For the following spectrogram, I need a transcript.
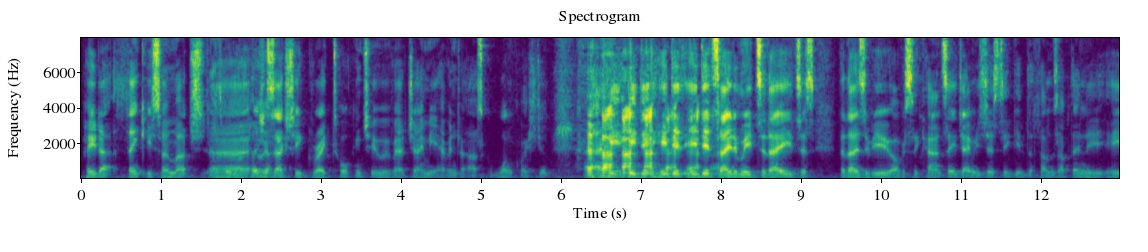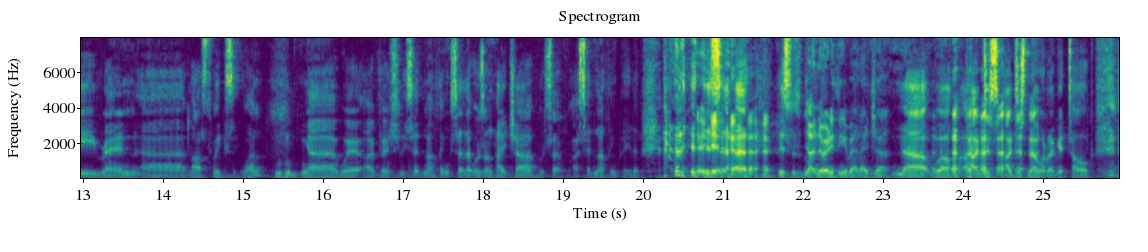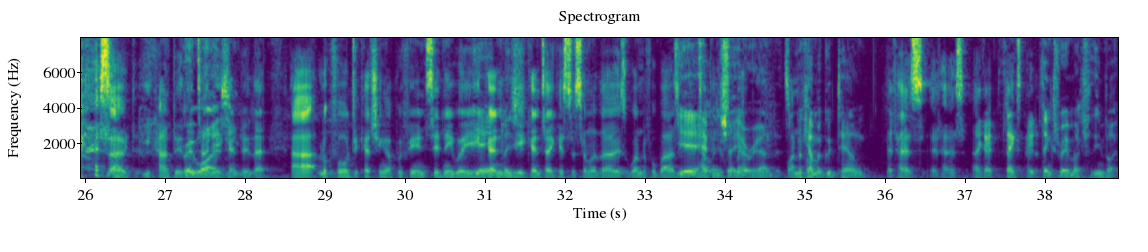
Peter, thank you so much. That's been my Uh, It pleasure. was actually great talking to you without Jamie having to ask one question. Uh, he, he, did, he, did, he did say to me today, he just for those of you who obviously can't see, Jamie's just to give the thumbs up then. He, he ran uh, last week's one Mm-hmm. uh, where I virtually said nothing. So that was on HR. So I said nothing, Peter. this, uh, this was Don't know anything about HR? no, well, I just I just know what I get told. so you can't do Very that, Tony. You can do that. Uh, look forward to catching up with you in Sydney, where you Yeah, can please. you can take us to some of those wonderful bars. Yeah, happy to show you around. It's Wonderful. become a good town. It has. It has. Okay. Thanks, Peter. Thanks very much for the invite.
